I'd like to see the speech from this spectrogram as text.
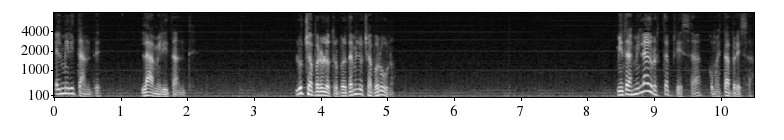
el militante, la militante, lucha por el otro, pero también lucha por uno. Mientras Milagro está presa, como está presa,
